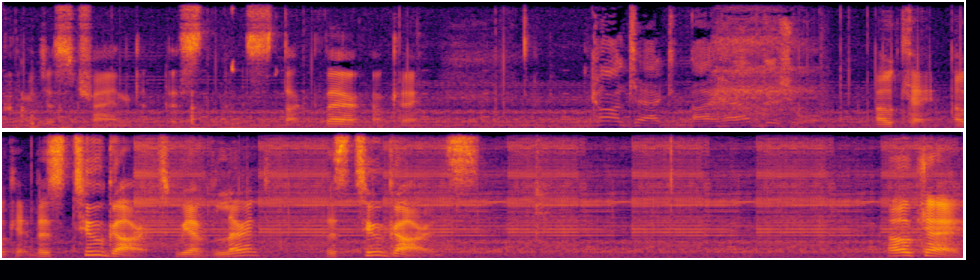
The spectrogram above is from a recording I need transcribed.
Let me just try and get this stuck there. Okay. Contact. I have visual. Okay, okay. There's two guards. We have learned there's two guards. Okay.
